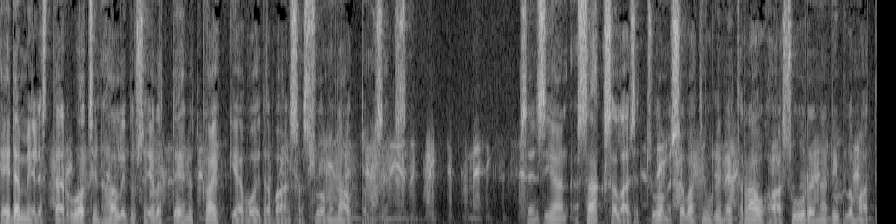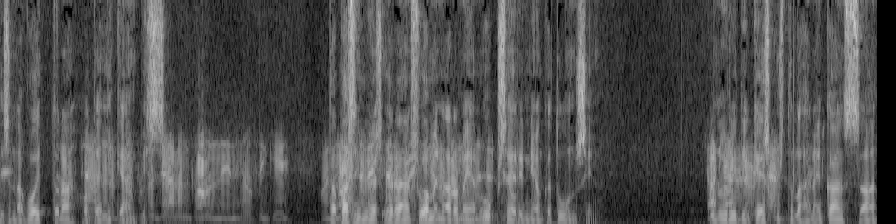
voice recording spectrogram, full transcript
Heidän mielestään Ruotsin hallitus ei ole tehnyt kaikkea voitavaansa Suomen auttamiseksi. Sen sijaan saksalaiset Suomessa ovat juhlineet rauhaa suurena diplomaattisena voittona hotellikämpissä. Tapasin myös erään Suomen armeijan upseerin, jonka tunsin. Kun yritin keskustella hänen kanssaan,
